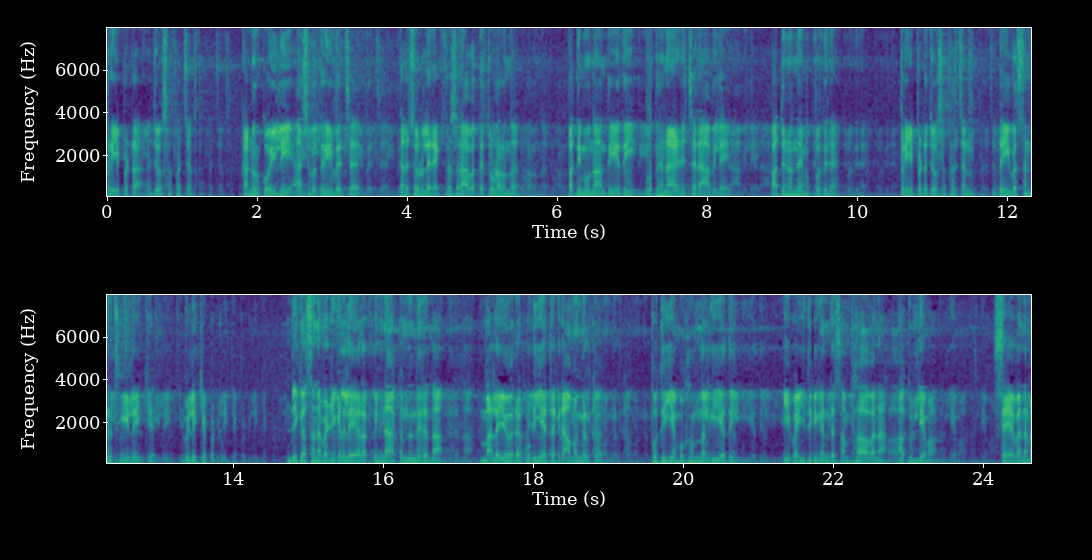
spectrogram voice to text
പ്രിയപ്പെട്ട ജോസഫ് അച്ഛൻ. കണ്ണൂർ കൊയിലി ആശുപത്രിയിൽ വെച്ച് തലച്ചോറിലെ രക്തസ്രാവത്തെ തുടർന്ന് പതിമൂന്നാം തീയതി ബുധനാഴ്ച രാവിലെ പതിനൊന്ന് മുപ്പതിന് പ്രിയപ്പെട്ട ജോസഫ് അച്ഛൻ ദൈവസന്നിധിയിലേക്ക് വിളിക്കപ്പെട്ടു. വികസന വഴികളിൽ ഏറെ പിന്നാക്കം നിന്നിരുന്ന മലയോര കുടിയേറ്റ ഗ്രാമങ്ങൾക്ക് പുതിയ മുഖം നൽകിയതിൽ ഈ വൈദികന്റെ സംഭാവന അതുല്യമാണ്. സേവനം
